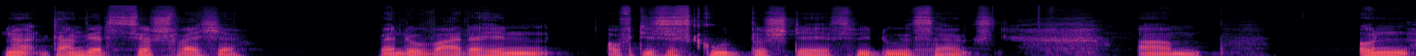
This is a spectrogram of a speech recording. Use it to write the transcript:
na, dann wird es zur Schwäche, wenn du weiterhin auf dieses Gut bestehst, wie du es sagst. Ähm, und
